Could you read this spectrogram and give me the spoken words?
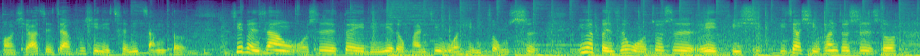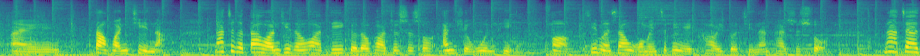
哦，小孩子在复兴里成长的，基本上我是对里面的环境我很重视，因为本身我就是诶比比较喜欢就是说哎大环境呐。那这个大环境的话，第一个的话就是说安全问题哦，基本上我们这边也靠一个济南派出所。那在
